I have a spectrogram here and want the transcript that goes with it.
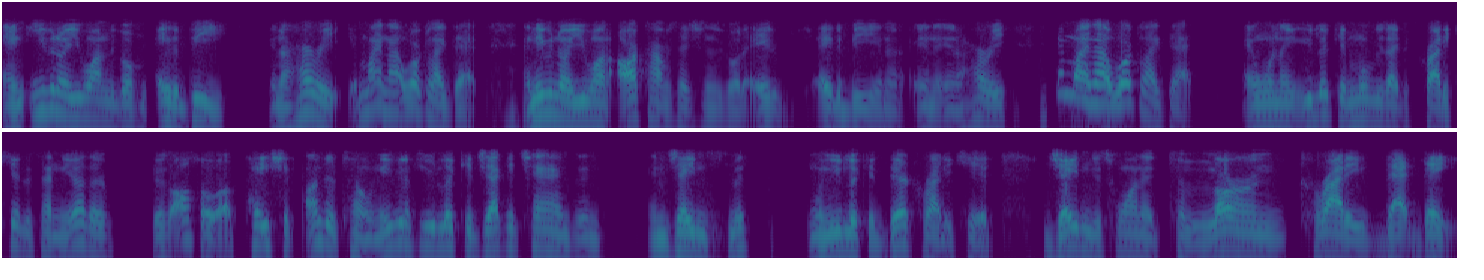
And even though you wanted to go from A to B in a hurry, it might not work like that. And even though you want our conversation to go to A to, a, to B in a, in, in a hurry, it might not work like that. And when you look at movies like The Karate Kid, this and the other, there's also a patient undertone. Even if you look at Jackie Chan's and, and Jaden Smith, when you look at their Karate Kid, Jaden just wanted to learn karate that day,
